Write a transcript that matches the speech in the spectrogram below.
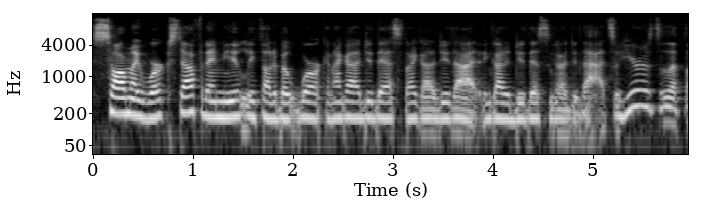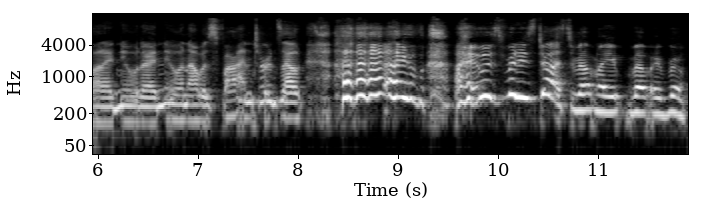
saw my work stuff and I immediately thought about work and I gotta do this and I gotta do that and gotta do this and gotta do that. So here's, I thought I knew what I knew and I was fine. Turns out I, I was pretty stressed about my, about my room.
